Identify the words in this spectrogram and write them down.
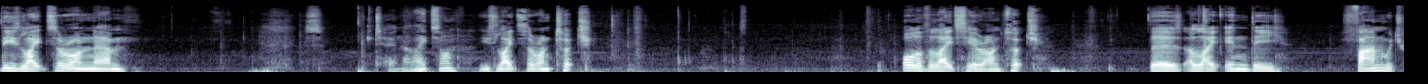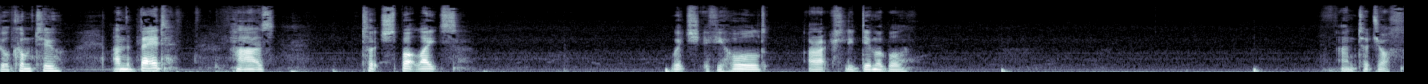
These lights are on. Um, turn the lights on. These lights are on touch. All of the lights here are on touch. There's a light in the fan, which we'll come to, and the bed has touch spotlights, which if you hold are actually dimmable and touch off.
